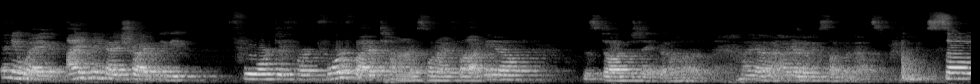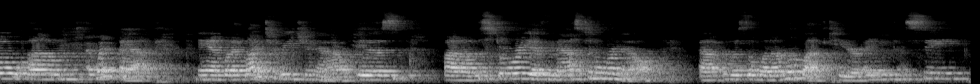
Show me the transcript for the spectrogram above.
Anyway, I think I tried maybe four different, four or five times when I thought, you know, this dog just ain't gonna hunt. I gotta, I gotta do something else. So um, I went back and what I'd like to read you now is uh, the story of Maston Warnell, uh, who was the one on the left here, and you can see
